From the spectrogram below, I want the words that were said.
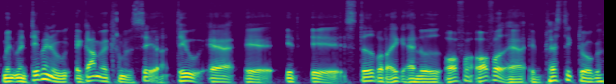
Men, men det, man jo er i gang med at kriminalisere, det er jo er, øh, et øh, sted, hvor der ikke er noget offer. Offeret er en plastikdukke,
